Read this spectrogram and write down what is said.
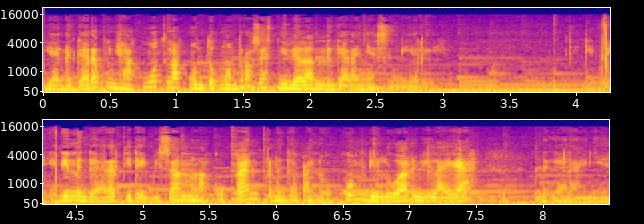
ya negara punya hak mutlak untuk memproses di dalam negaranya sendiri. Gitu. Jadi negara tidak bisa melakukan penegakan hukum di luar wilayah negaranya.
